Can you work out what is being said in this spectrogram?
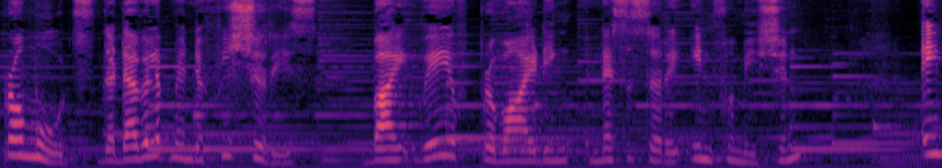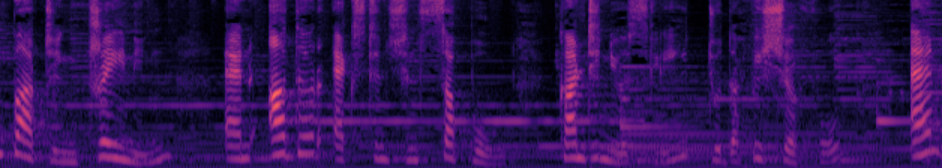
promotes the development of fisheries by way of providing necessary information, imparting training, and other extension support continuously to the fisherfolk and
